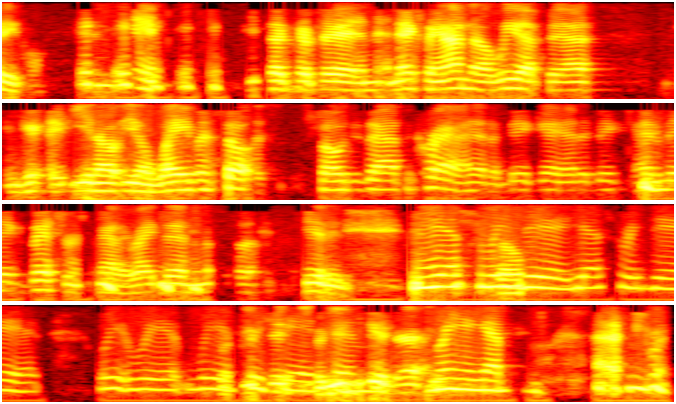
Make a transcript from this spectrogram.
people. And then you look up there, and the next thing I know, we up there, you know, you know, waving so, soldiers out the crowd. Had a big, had a big, had a big veteran rally right there in the Gilly. yes, we So- did. Yes, we did. We we we did- appreciate them bringing up,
